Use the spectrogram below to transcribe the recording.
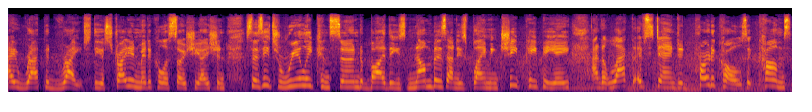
a rapid rate. The Australian Medical Association says it's really concerned by these numbers and is blaming cheap PPE and a lack of standard protocols. It comes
